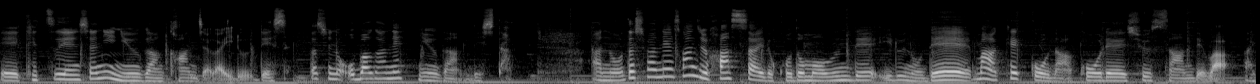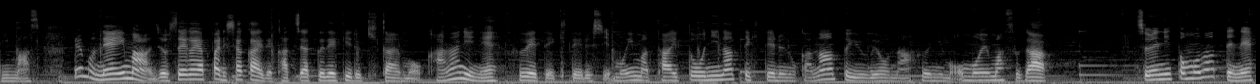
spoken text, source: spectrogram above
えー、血縁者に乳がん患者がいるです。私のおばがね乳がんでした。あの私はね38歳で子供を産んでいるのでまあ結構な高齢出産ではあります。でもね今女性がやっぱり社会で活躍できる機会もかなりね増えてきてるしもう今対等になってきてるのかなというようなふうにも思いますがそれに伴ってね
